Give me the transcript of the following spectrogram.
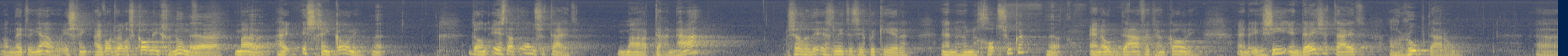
Want Netanyahu is geen, hij wordt wel eens koning genoemd, ja, maar ja. hij is geen koning. Nee. Dan is dat onze tijd. Maar daarna zullen de Israëlieten zich bekeren en hun God zoeken. Ja. En ook David hun koning. En ik zie in deze tijd een roep daarom. Uh,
